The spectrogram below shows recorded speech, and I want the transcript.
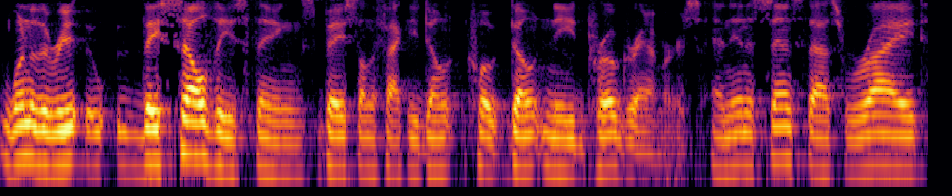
one of the re- they sell these things based on the fact that you don't quote don't need programmers, and in a sense that's right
